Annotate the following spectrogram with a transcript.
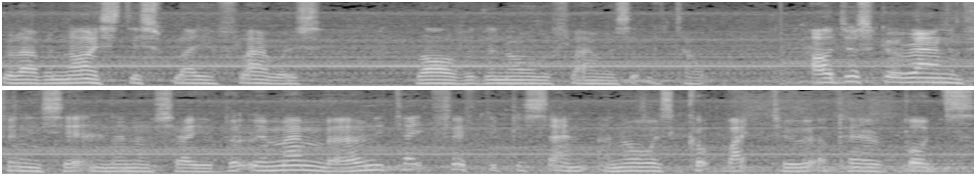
we'll have a nice display of flowers rather than all the flowers at the top. I'll just go around and finish it and then I'll show you. But remember only take 50% and always cut back to a pair of buds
